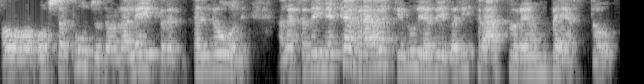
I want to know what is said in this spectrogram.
ho, ho saputo da una lettera di Tallone all'Accademia Carrara che lui aveva ritratto Re Umberto,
